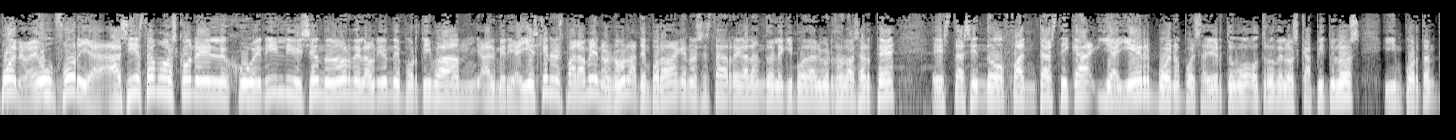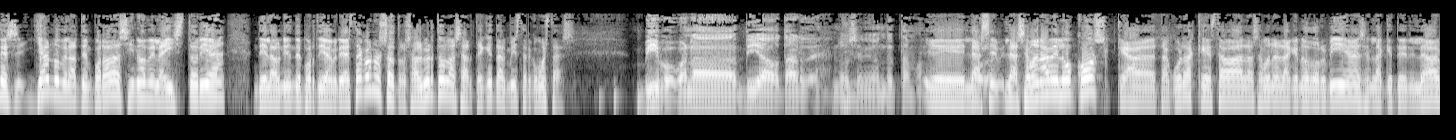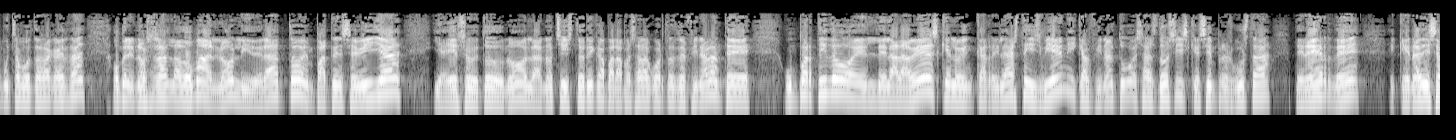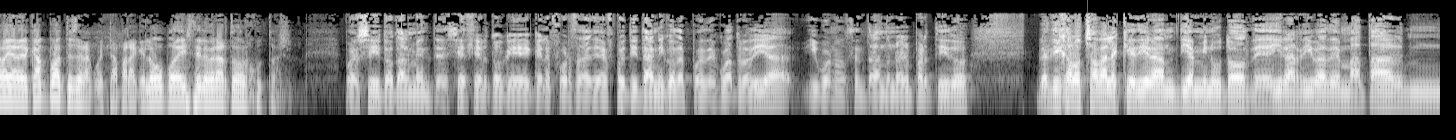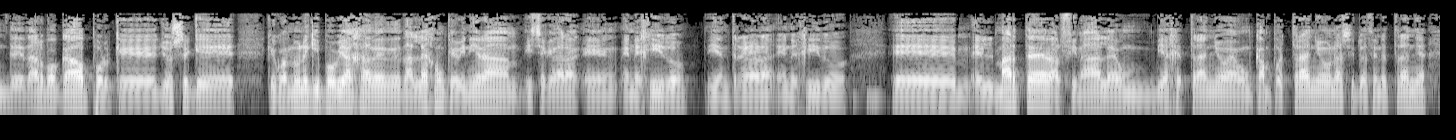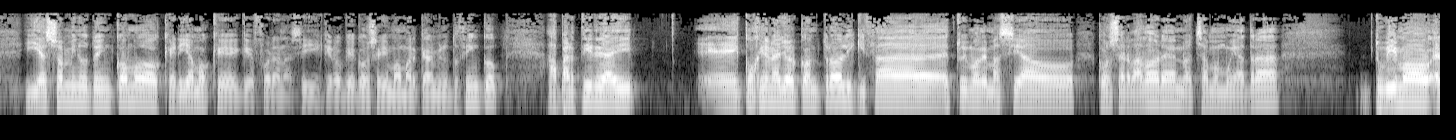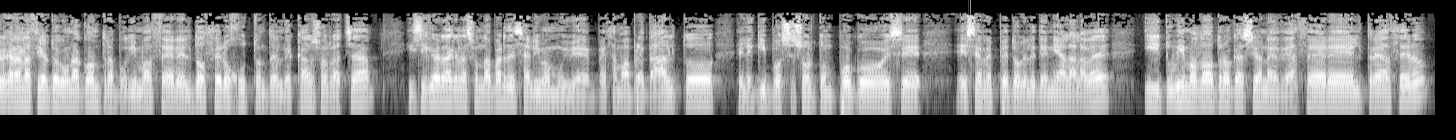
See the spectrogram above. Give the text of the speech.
Bueno, euforia. Así estamos con el Juvenil División de Honor de la Unión Deportiva mm, Almería. Y es que no es para menos, ¿no? La temporada que nos está regalando el equipo de Alberto Lasarte está siendo fantástica. Y ayer, bueno, pues ayer tuvo otro de los capítulos importantes, ya no de la temporada, sino de la historia de la Unión Deportiva Almería. Está con nosotros Alberto Lasarte. ¿Qué tal, mister? ¿Cómo estás? Vivo, buenos días o tardes. No sé ni dónde estamos. Eh, la, se- la semana de locos, que ah, te acuerdas que estaba la semana en la que no dormías, en la que te le dabas muchas vueltas a la cabeza. Hombre, no se ha saldado mal, ¿no? Liderato, empate en Sevilla y ahí sobre todo, ¿no? La noche histórica para pasar a cuartos de final ante un partido, el del Alavés, que lo encarrilasteis bien y que al final tuvo esas dosis que siempre os gusta tener de que nadie se vaya del campo antes de la cuenta, para que luego podáis celebrar todos juntos. Pues sí, totalmente. Sí es cierto que, que el esfuerzo de ayer fue titánico después de cuatro días y bueno, centrándonos en el partido, les dije a los chavales que dieran 10 minutos de ir arriba, de matar, mm, de dar bocados, porque yo sé que, que cuando un equipo viaja desde tan lejos, aunque viniera y se quedara en, en Ejido y entrenara en Ejido eh, el martes, al final es un viaje extraño, es un campo extraño, una situación extraña, y esos minutos incómodos queríamos que, que fueran así, creo que conseguimos marcar el minuto 5. A partir de ahí, eh, cogieron ellos el control y quizás estuvimos demasiado conservadores, nos echamos muy atrás. Tuvimos el gran acierto con una contra, pudimos hacer el 2-0 justo antes del descanso, Rachá, y sí que es verdad que en la segunda parte salimos muy bien, empezamos a apretar alto, el equipo se soltó un poco ese, ese respeto que le tenía al Alavés, y tuvimos dos otras ocasiones de hacer el 3-0,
